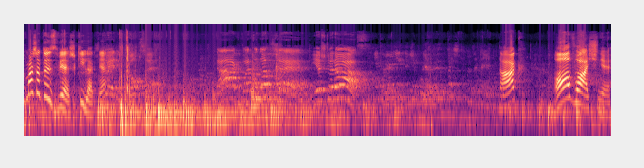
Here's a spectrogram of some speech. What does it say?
Masza to jest, wiesz, killer, nie? Dobrze. Bardzo dobrze. Jeszcze raz. Tak? O, właśnie.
